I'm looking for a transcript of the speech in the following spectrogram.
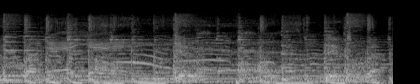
yeah, yeah.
